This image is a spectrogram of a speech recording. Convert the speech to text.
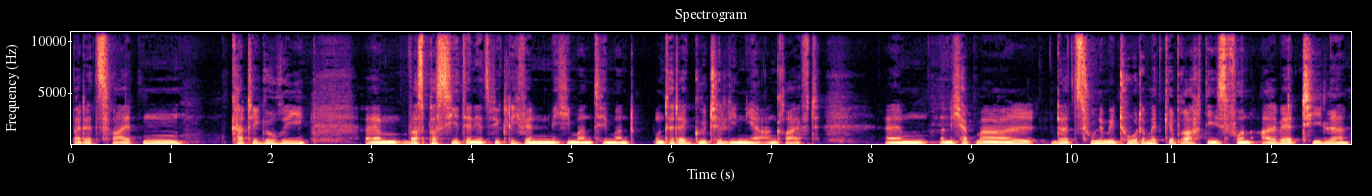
bei der zweiten Kategorie. Ähm, was passiert denn jetzt wirklich, wenn mich jemand, jemand unter der Gürtellinie angreift. Ähm, und ich habe mal dazu eine Methode mitgebracht, die ist von Albert Thiele.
